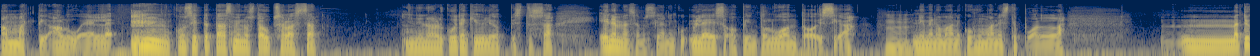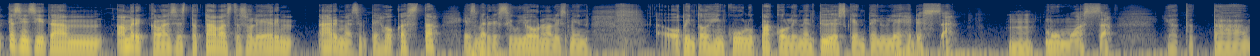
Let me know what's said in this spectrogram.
ammattialueelle, kun sitten taas minusta Uppsalassa – niin ne oli kuitenkin yliopistossa enemmän semmoisia niin yleisopintoluontoisia, hmm. nimenomaan niin kuin humanistipuolella. Mm, mä tykkäsin siitä mm, amerikkalaisesta tavasta, se oli eri, äärimmäisen tehokasta. Esimerkiksi kun journalismin opintoihin kuului pakollinen työskentely lehdessä hmm. muun muassa. Ja tota,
